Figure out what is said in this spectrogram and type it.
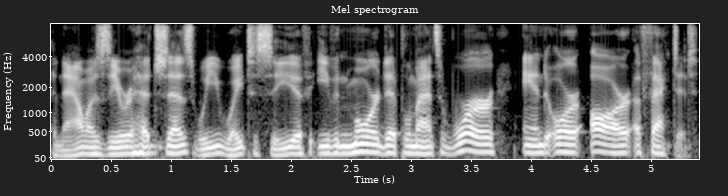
And now, as Zero Hedge says, we wait to see if even more diplomats were and or are affected.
